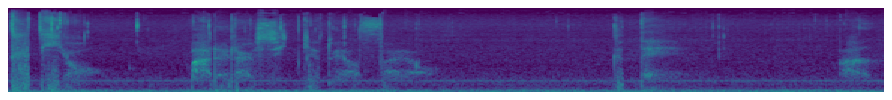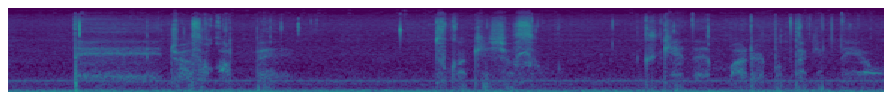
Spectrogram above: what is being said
드디어 말을 할 수 있게 되었어요. 근데 안내 좌석 앞에 누가 계셔서 그게는 말을 못 하겠네요.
